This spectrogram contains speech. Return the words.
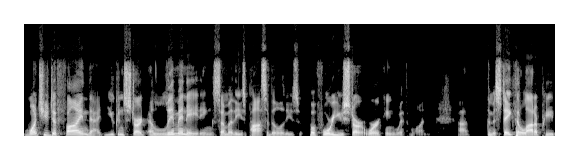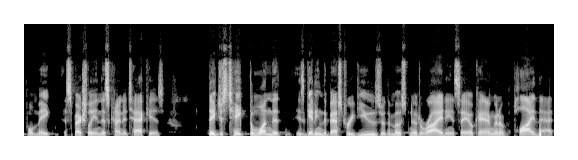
Once you define that, you can start eliminating some of these possibilities before you start working with one. Uh, the mistake that a lot of people make, especially in this kind of tech, is they just take the one that is getting the best reviews or the most notoriety and say, okay, I'm going to apply that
